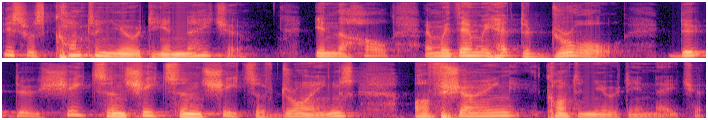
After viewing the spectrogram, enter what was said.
this was continuity in nature, in the whole, and we, then we had to draw do, do sheets and sheets and sheets of drawings of showing continuity in nature.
